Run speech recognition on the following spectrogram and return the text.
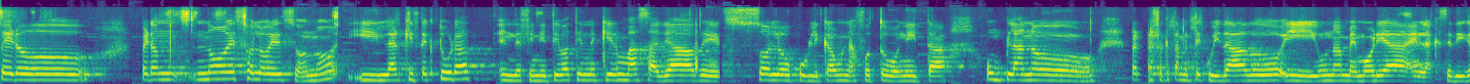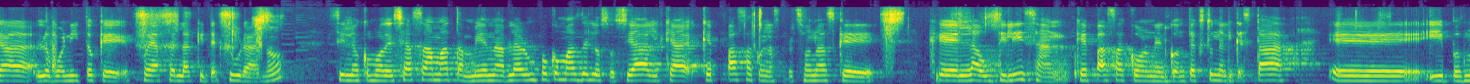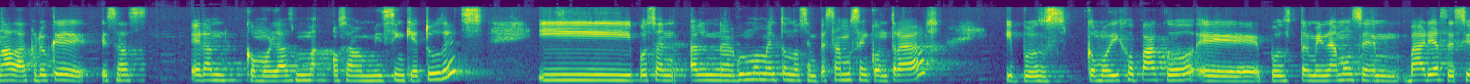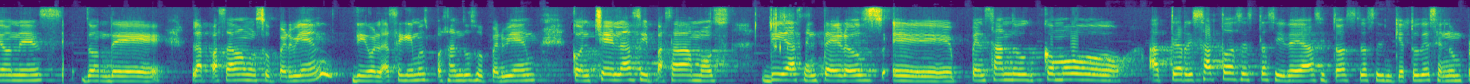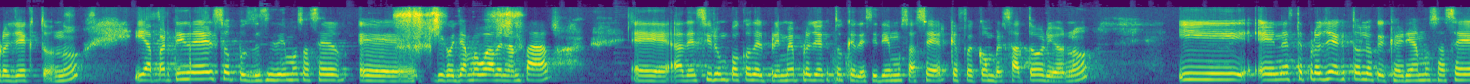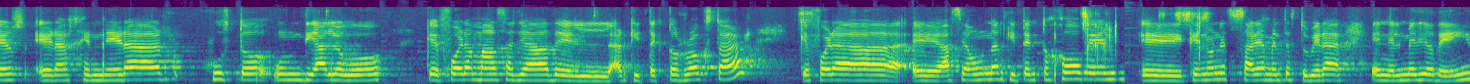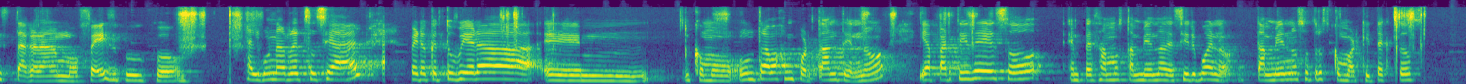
pero pero no es solo eso, ¿no? Y la arquitectura, en definitiva, tiene que ir más allá de solo publicar una foto bonita, un plano perfectamente cuidado y una memoria en la que se diga lo bonito que fue hacer la arquitectura, ¿no? Sino, como decía Sama, también hablar un poco más de lo social, qué, qué pasa con las personas que, que la utilizan, qué pasa con el contexto en el que está. Eh, y pues nada, creo que esas eran como las, o sea, mis inquietudes y pues en, algún momento nos empezamos a encontrar y pues como dijo Paco, eh, pues terminamos en varias sesiones donde la pasábamos súper bien, digo, la seguimos pasando súper bien con chelas y pasábamos días enteros eh, pensando cómo aterrizar todas estas ideas y todas estas inquietudes en un proyecto, ¿no? Y a partir de eso, pues decidimos hacer, eh, digo, ya me voy a adelantar, eh, a decir un poco del primer proyecto que decidimos hacer, que fue conversatorio, ¿no? Y en este proyecto lo que queríamos hacer era generar justo un diálogo que fuera más allá del arquitecto rockstar, que fuera eh, hacia un arquitecto joven, eh, que no necesariamente estuviera en el medio de Instagram o Facebook o alguna red social, pero que tuviera em, como un trabajo importante, ¿no? Y a partir de eso empezamos también a decir, bueno, también nosotros como arquitectos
